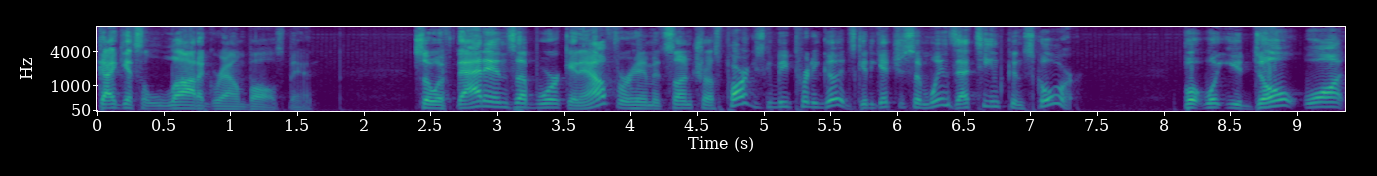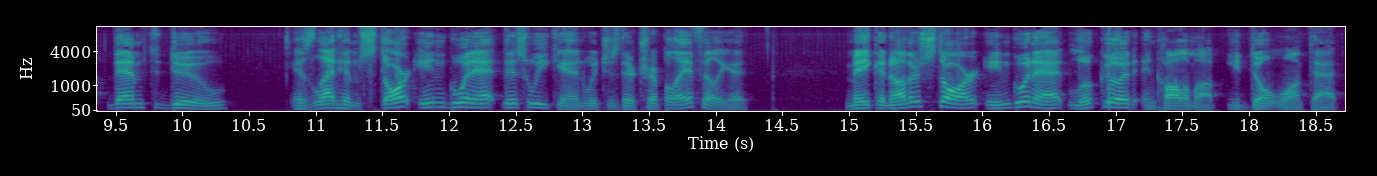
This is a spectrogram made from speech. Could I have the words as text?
Guy gets a lot of ground balls, man. So if that ends up working out for him at SunTrust Park, he's going to be pretty good. He's going to get you some wins. That team can score. But what you don't want them to do is let him start in Gwinnett this weekend, which is their AAA affiliate, make another start in Gwinnett, look good, and call him up. You don't want that.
